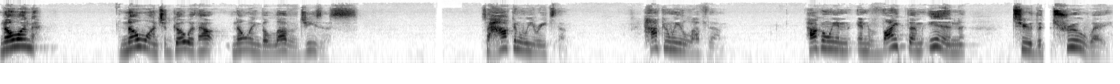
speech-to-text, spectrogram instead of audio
No one, no one should go without knowing the love of Jesus. So, how can we reach them? How can we love them? How can we in, invite them in to the true way?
